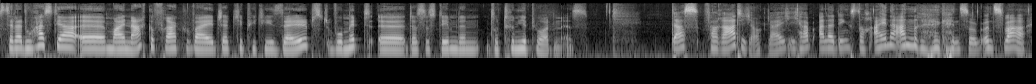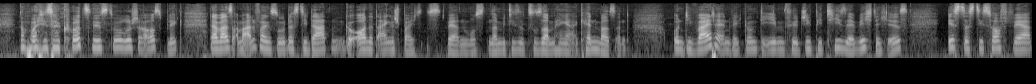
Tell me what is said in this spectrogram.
Stella, du hast ja äh, mal nachgefragt bei JetGPT selbst, womit äh, das System denn so trainiert worden ist. Das verrate ich auch gleich. Ich habe allerdings noch eine andere Ergänzung. Und zwar nochmal dieser kurze historische Ausblick. Da war es am Anfang so, dass die Daten geordnet eingespeist werden mussten, damit diese Zusammenhänge erkennbar sind. Und die Weiterentwicklung, die eben für GPT sehr wichtig ist, ist, dass die Software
